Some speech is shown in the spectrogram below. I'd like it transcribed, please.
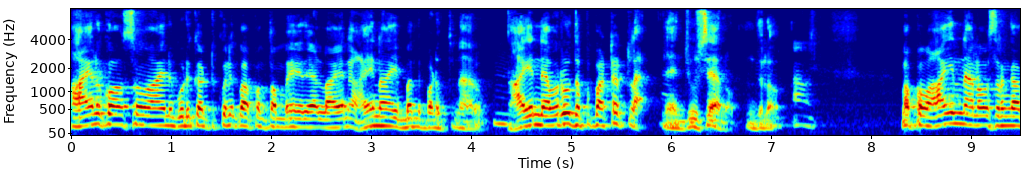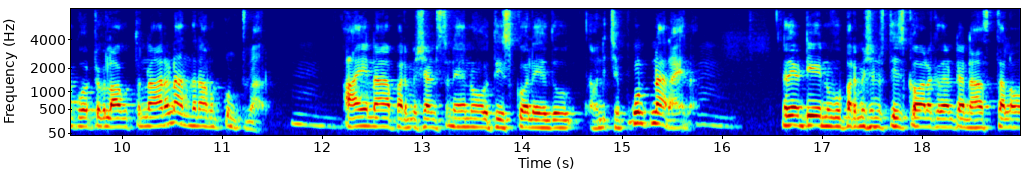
ఆయన కోసం ఆయన గుడి కట్టుకుని పాపం తొంభై ఐదేళ్ళ ఆయన ఆయన ఇబ్బంది పడుతున్నారు. ఆయన్ని ఎవరూ తప్పు పట్టట్లే. నేను చూశాను ఇందులో. పాపం ఆయన్ని అనవసరంగా కోర్టుకు లాగుతున్నారని అందరూ అనుకుంటున్నారు. ఆయన పర్మిషన్స్ నేను తీసుకోలేదు అని చెప్పుకుంటున్నారు ఆయన. అదేంటి నువ్వు పర్మిషన్స్ తీసుకోవాలి కదంటే నా స్థలం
